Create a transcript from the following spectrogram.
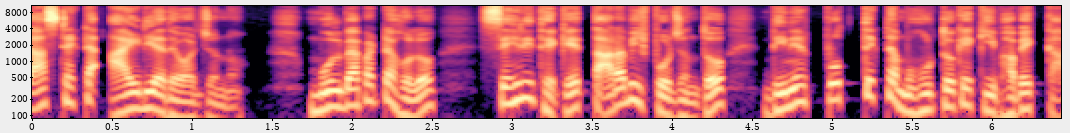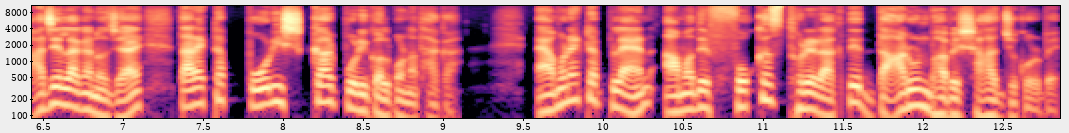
জাস্ট একটা আইডিয়া দেওয়ার জন্য। মূল ব্যাপারটা হলো, সেহরি থেকে তারাবিশ পর্যন্ত দিনের প্রত্যেকটা মুহূর্তকে কীভাবে কাজে লাগানো যায়, তার একটা পরিষ্কার পরিকল্পনা থাকা। এমন একটা প্ল্যান আমাদের ফোকাস ধরে রাখতে দারুণভাবে সাহায্য করবে।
